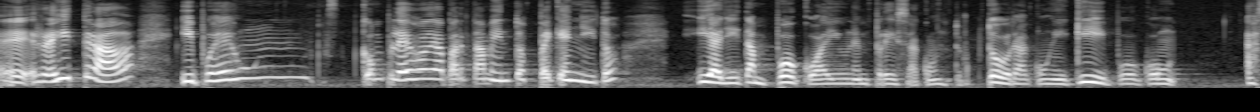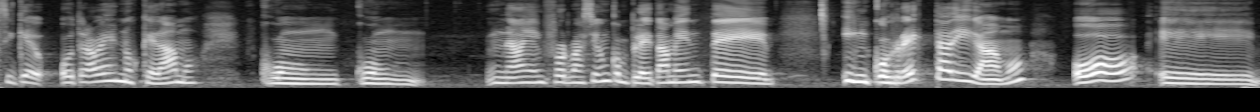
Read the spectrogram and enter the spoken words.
eh, registrada y pues es un complejo de apartamentos pequeñitos y allí tampoco hay una empresa constructora con equipo, con así que otra vez nos quedamos con, con una información completamente incorrecta, digamos, o eh,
